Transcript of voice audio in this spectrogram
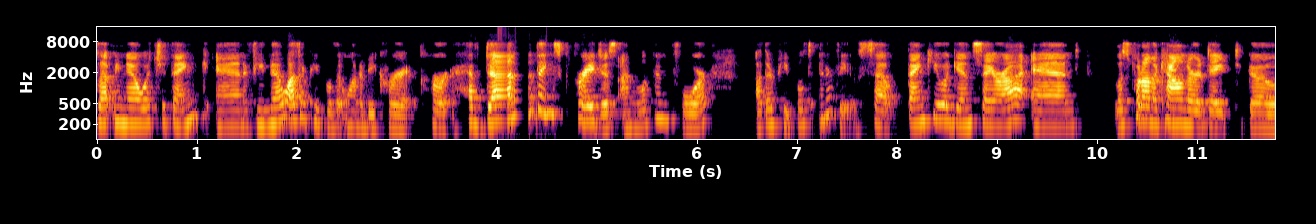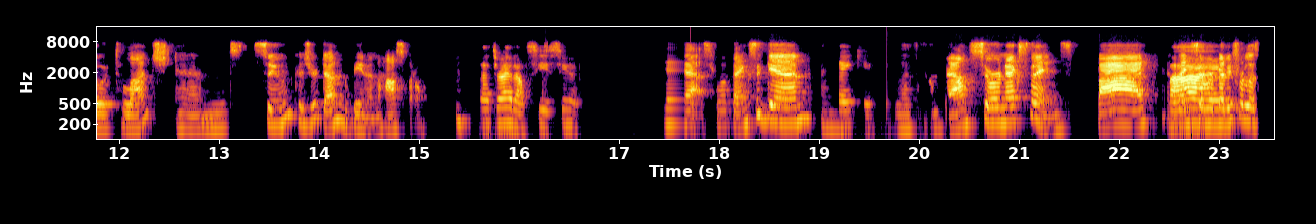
let me know what you think. And if you know other people that want to be cur- have done things courageous, I'm looking for other people to interview. So thank you again, Sarah. And let's put on the calendar a date to go to lunch and soon because you're done with being in the hospital. That's right. I'll see you soon. Yes. Well, thanks again. Thank you. Let's bounce to our next things. Bye. Bye. thanks everybody for listening.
